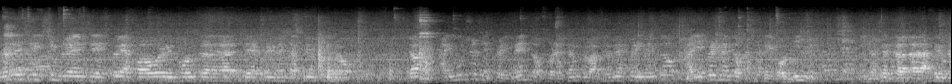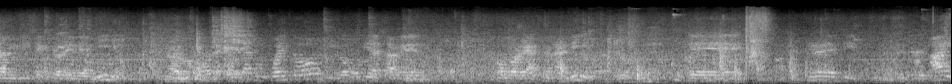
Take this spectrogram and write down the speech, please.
no decir simplemente estoy a favor o en contra de la, de la experimentación, sino claro, hay muchos experimentos, por ejemplo, hacer un experimento, hay experimentos que se hacen con niños y no se trata de hacer una vivisección de un niño, sino a lo mejor te cuentas un cuento y luego miras a ver cómo reacciona el niño. Eh, quiero decir, hay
